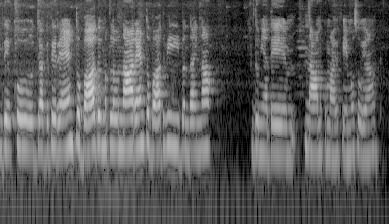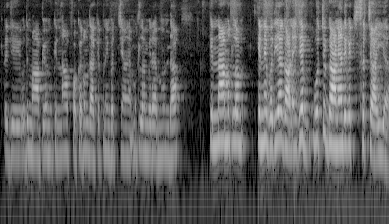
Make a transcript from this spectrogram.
ਦੇਖੋ, ਜੱਗ ਤੇ ਰਹਿਣ ਤੋਂ ਬਾਅਦ, ਮਤਲਬ ਨਾ ਰਹਿਣ ਤੋਂ ਬਾਅਦ ਵੀ ਬੰਦਾ ਇੰਨਾ ਦੁਨੀਆ ਤੇ ਨਾਮ ਕਮਾਵੇ ਫੇਮਸ ਹੋਇਆ ਜਾਣਾ ਤੇ ਜੇ ਉਹਦੇ ਮਾਪਿਆਂ ਨੂੰ ਕਿੰਨਾ ਫਕਰ ਹੁੰਦਾ ਕਿ ਆਪਣੇ ਬੱਚਿਆਂ ਦਾ, ਮਤਲਬ ਮੇਰਾ ਮੁੰਡਾ ਕਿੰਨਾ ਮਤਲਬ ਕਿੰਨੇ ਵਧੀਆ ਗਾਣੇ, ਜੇ ਉਹ ਚ ਗਾਣਿਆਂ ਦੇ ਵਿੱਚ ਸੱਚਾਈ ਆ।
